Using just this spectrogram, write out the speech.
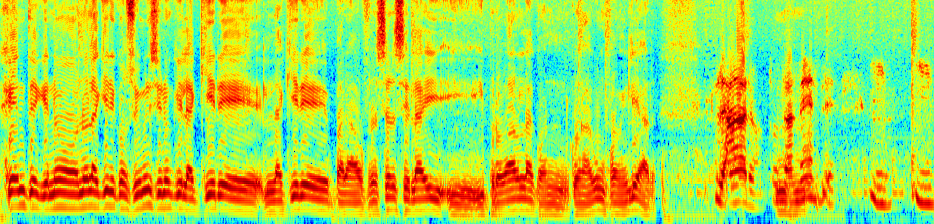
gente que no, no la quiere consumir, sino que la quiere la quiere para ofrecérsela y, y- y probarla con, con algún familiar. Claro, totalmente. y, y-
